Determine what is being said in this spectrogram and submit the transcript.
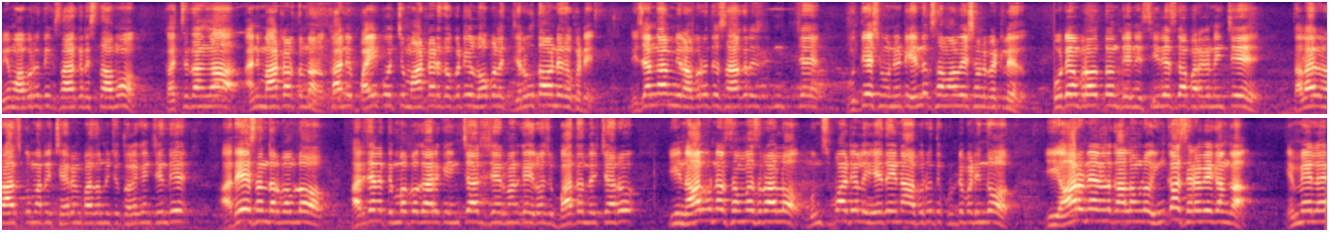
మేము అభివృద్ధికి సహకరిస్తాము ఖచ్చితంగా అని మాట్లాడుతున్నారు. కానీ పైకి వచ్చి మాట్లాడేది ఒకటి లోపల జరుగుతూ ఉండేది ఒకటి. నిజంగా మీరు అభివృద్ధి సహకరించే ఉద్దేశం ఉంటే ఎందుకు సమావేశాలు పెట్టలేదు? కూటమి ప్రభుత్వం దీన్ని సీరియస్గా పరిగణించి తలారి రాజ్ కుమార్ని చైర్మన్ పదవి నుంచి తొలగించింది. అదే సందర్భంలో హరిజన తిమ్మప్ప గారికి ఇన్ఛార్జ్ చైర్మన్గా ఈరోజు బాధ్యతలు ఇచ్చారు. ఈ నాలుగున్నర సంవత్సరాల్లో మున్సిపాలిటీలో ఏదైనా అభివృద్ధి కుంటుపడిందో ఈ ఆరు నెలల కాలంలో ఇంకా శరవేగంగా ఎమ్మెల్యే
